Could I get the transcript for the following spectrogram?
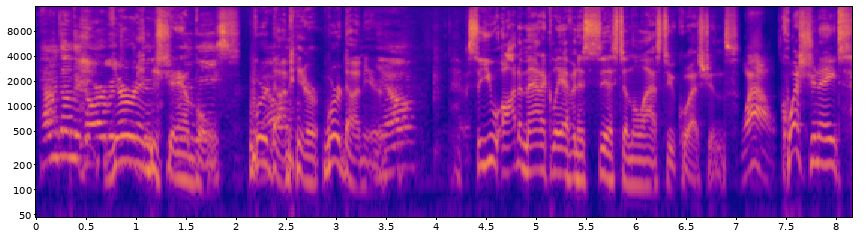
Haven't done the garbage. You're in shambles. We're You done here. We're done here. You know? So you automatically have an assist in the last two questions. Wow. Question eight,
